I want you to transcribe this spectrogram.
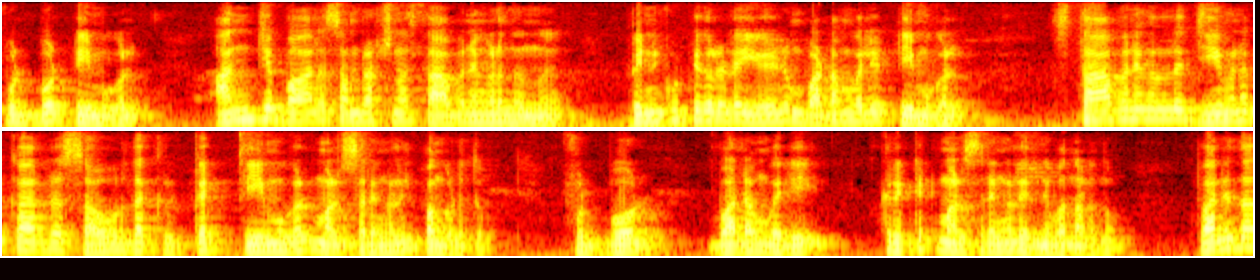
ഫുട്ബോൾ ടീമുകൾ അഞ്ച് ബാലസംരക്ഷണ സ്ഥാപനങ്ങളിൽ നിന്ന് പെൺകുട്ടികളുടെ ഏഴും വടംവലി ടീമുകൾ സ്ഥാപനങ്ങളിലെ ജീവനക്കാരുടെ സൗഹൃദ ക്രിക്കറ്റ് ടീമുകൾ മത്സരങ്ങളിൽ പങ്കെടുത്തു. ഫുട്ബോൾ വടംവലി ക്രിക്കറ്റ് മത്സരങ്ങൾ എന്നിവ നടന്നു. വനിതാ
